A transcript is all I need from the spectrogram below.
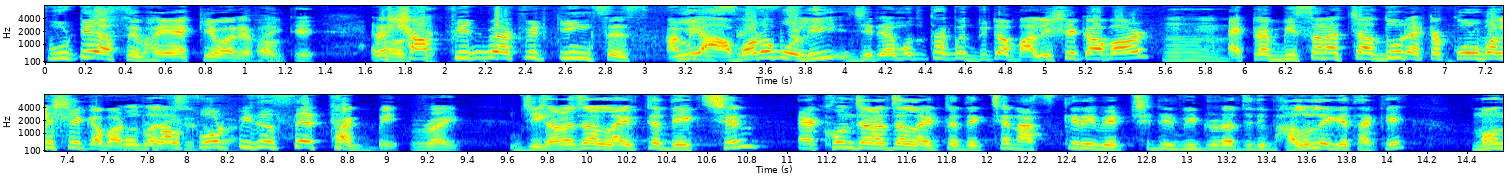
ফুটে আছে ভাই একেবারে ভাই। এটা feet by feet king size আমি বলি যেটার মধ্যে থাকবে দুইটা বালিশের কাবার একটা বিছানার চাদর একটা কোরবালিশের কাবার টোটাল পিসের সেট থাকবে। রাইট। যারা যারা লাইভটা দেখছেন এখন যারা যারা লাইভটা দেখছেন আজকের এই বেডশিটের ভিডিওটা যদি ভালো লেগে থাকে মন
